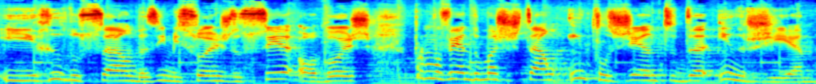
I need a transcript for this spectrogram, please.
e redução das emissões de CO2, promovendo uma gestão inteligente da energia.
